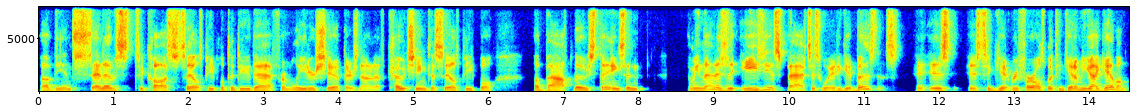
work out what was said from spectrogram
of the incentives to cause salespeople to do that from leadership. There's not enough coaching to salespeople about those things. And I mean, that is the easiest, fastest way to get business is, is to get referrals, but to get them, you got to give them.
